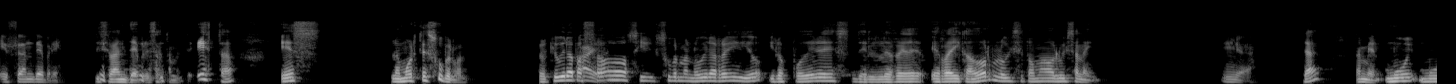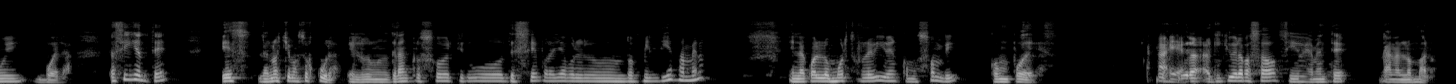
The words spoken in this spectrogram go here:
Y se van depre. Y se van depre, exactamente. Esta es la muerte de Superman. Pero ¿qué hubiera ah, pasado si Superman no hubiera revivido y los poderes del erradicador lo hubiese tomado Luisa Lane? Ya. ¿Ya? También, muy, muy buena. La siguiente es La Noche Más Oscura, el gran crossover que tuvo DC por allá por el 2010 más o menos, en la cual los muertos reviven como zombies con poderes. Ah, aquí, ¿qué hubiera pasado? Si obviamente ganan los malos.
